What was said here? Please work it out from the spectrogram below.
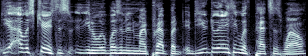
yeah, I was curious. This you know, it wasn't in my prep, but do you do anything with pets as well?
